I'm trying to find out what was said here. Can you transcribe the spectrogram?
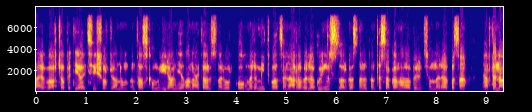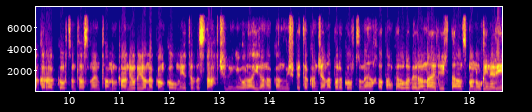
նաեւ վարչապետի այցի շրջանում ընթացքում Իրան եղան հայտարարություններ որ կողմերը միտված են առավելագույնս զարգացնելու տնտեսական հարաբերությունները, ապա սա արդեն հակառակ գործընթացն է ընթանում, քանի որ իրանական կողմը եթե վստահ չլինի, որ իրանական միջպետական ճանապարհը գործում է անխափան, կարող է վերանայել իր տարանցման ուղիների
